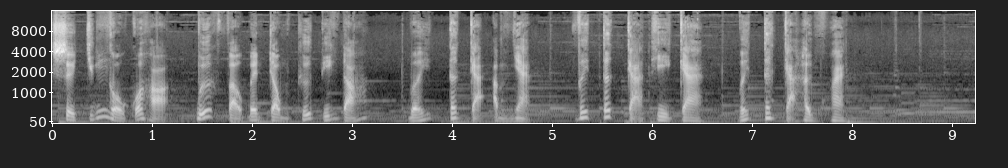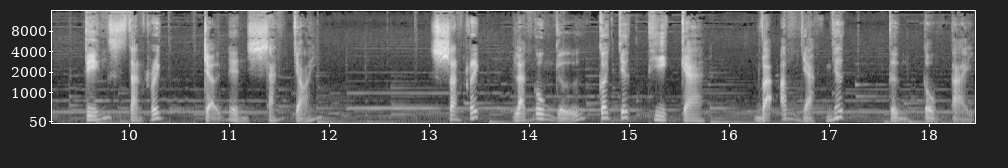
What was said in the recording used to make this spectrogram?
sự chứng ngộ của họ bước vào bên trong thứ tiếng đó với tất cả âm nhạc, với tất cả thi ca, với tất cả hân hoan. Tiếng Sanskrit trở nên sáng chói. Sanskrit là ngôn ngữ có chất thi ca và âm nhạc nhất từng tồn tại.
